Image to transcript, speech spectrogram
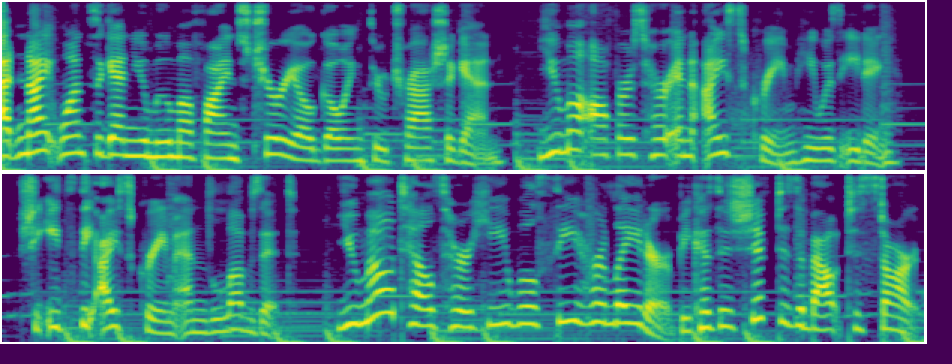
At night, once again, Yumuma finds Churio going through trash again. Yuma offers her an ice cream he was eating. She eats the ice cream and loves it. Yuma tells her he will see her later because his shift is about to start.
